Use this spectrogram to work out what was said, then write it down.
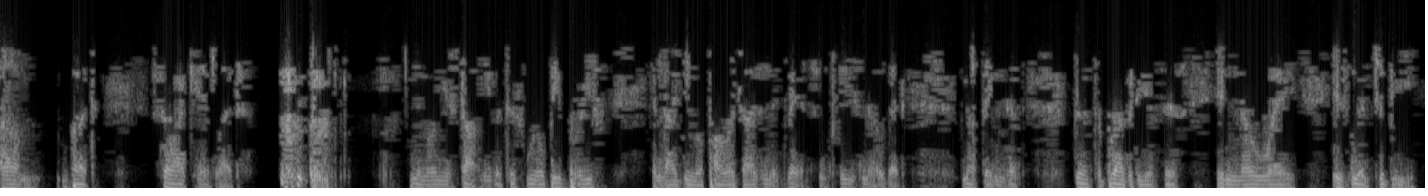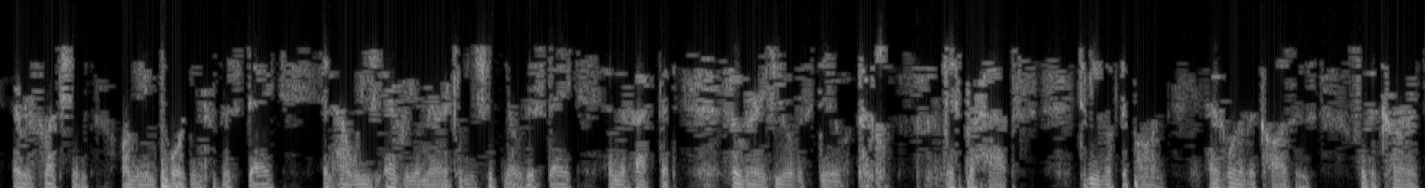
Um, but so I can't let pneumonia stop me, but this will be brief and I do apologize in advance. And please know that nothing that the, the brevity of this in no way is meant to be a reflection on the importance of this day and how we, every American, should know this day and the fact that so very few of us do is perhaps to be looked upon as one of the causes for the current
